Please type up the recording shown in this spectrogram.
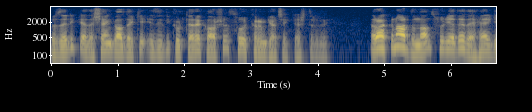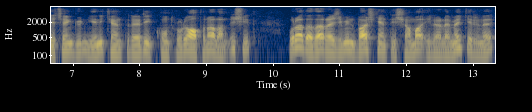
özellikle de Şengal'daki Ezidi Kürtlere karşı soykırım gerçekleştirdi. Irak'ın ardından Suriye'de de her geçen gün yeni kentleri kontrolü altına alan IŞİD, burada da rejimin başkenti Şam'a ilerlemek yerine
